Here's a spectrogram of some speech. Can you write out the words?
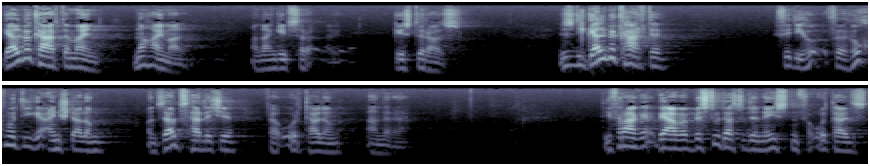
Gelbe Karte meint, noch einmal. Und dann gehst du raus. Das ist die gelbe Karte für die für hochmutige Einstellung und selbstherrliche Verurteilung anderer. Die Frage, wer aber bist du, dass du den Nächsten verurteilst?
